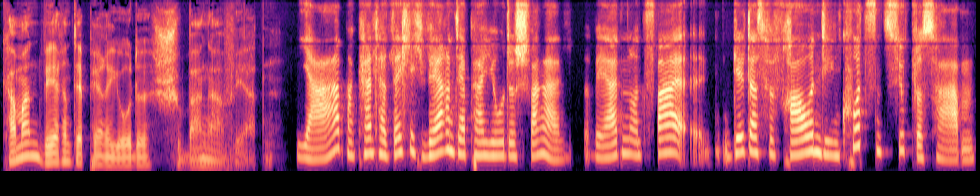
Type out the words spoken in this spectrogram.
Kann man während der Periode schwanger werden? Ja, man kann tatsächlich während der Periode schwanger werden. Und zwar äh, gilt das für Frauen, die einen kurzen Zyklus haben.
